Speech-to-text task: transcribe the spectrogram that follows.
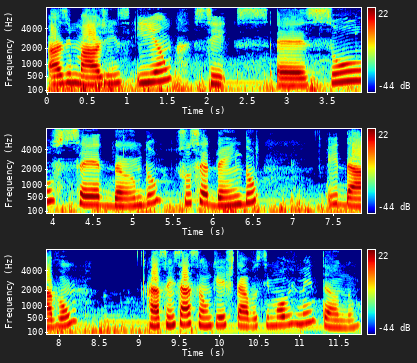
as imagens iam se é, sucedendo, sucedendo e davam a sensação que estava se movimentando.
